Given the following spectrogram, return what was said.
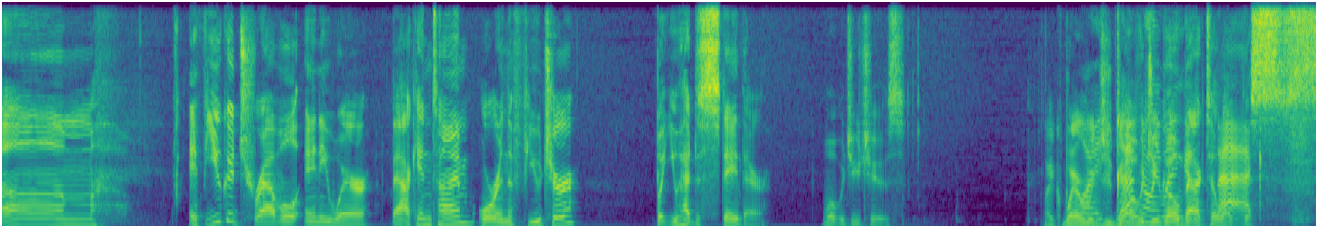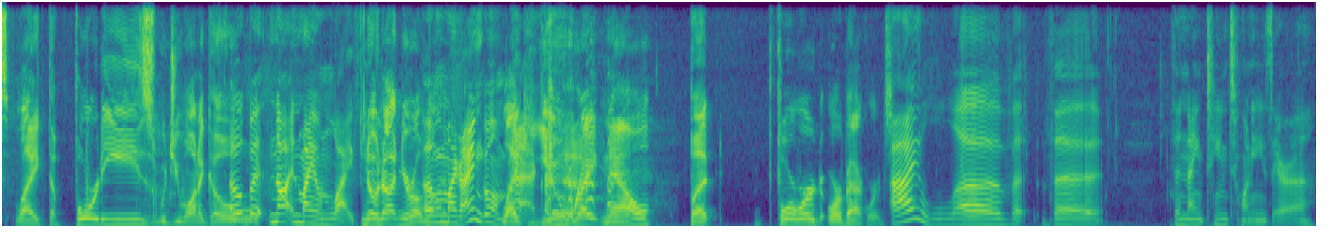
Um, if you could travel anywhere back in time or in the future, but you had to stay there, what would you choose? Like, where Well, would you go? would you go wouldn't go back to like the like the 40s? Would you want to go? Oh, but not in my own life. no, mean? not in your own Oh, life. I'm like, I ain't going like back. you right now, but forward or backwards. I love the the 1920s era.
